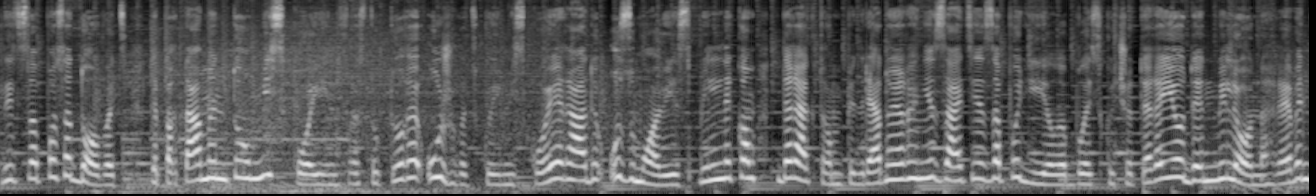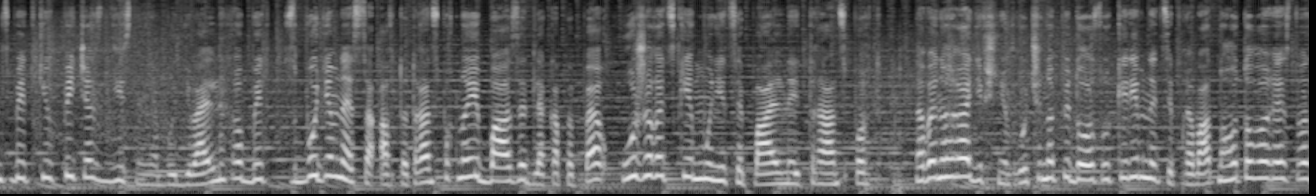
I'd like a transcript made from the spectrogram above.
слідства, посадовець департаменту міської інфраструктури Ужгородської міської ради у змові із спільником, директором підрядної організації заподіяли близько 4,1 мільйона гривень збитків під час здійснення будівельних робіт з будівництва автотранспортної бази для КПП Ужгородський муніципальний транспорт. На Виноградівщині вручено підозру керівниці приватного товариства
